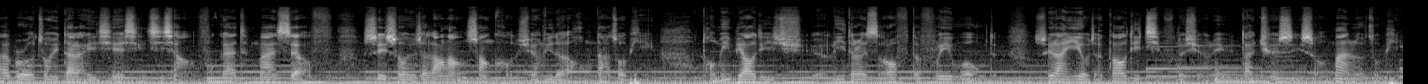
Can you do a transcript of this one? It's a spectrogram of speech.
艾布罗终于带来一些新气象。《Forget Myself》是一首有着朗朗上口的旋律的宏大作品，同名标题曲《Leaders of the Free World》虽然也有着高低起伏的旋律，但却是一首慢热作品。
